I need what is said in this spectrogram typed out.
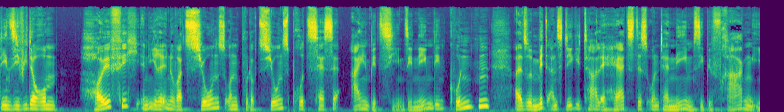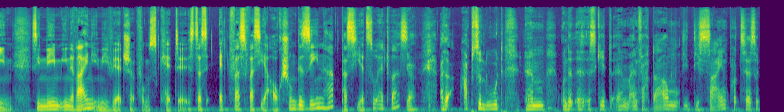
den sie wiederum häufig in ihre Innovations- und Produktionsprozesse einbeziehen. Sie nehmen den Kunden also mit ans digitale Herz des Unternehmens. Sie befragen ihn. Sie nehmen ihn rein in die Wertschöpfungskette. Ist das etwas, was ihr auch schon gesehen habt? Passiert so etwas? Ja, also absolut. Ähm, und es geht ähm, einfach darum, die Designprozesse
